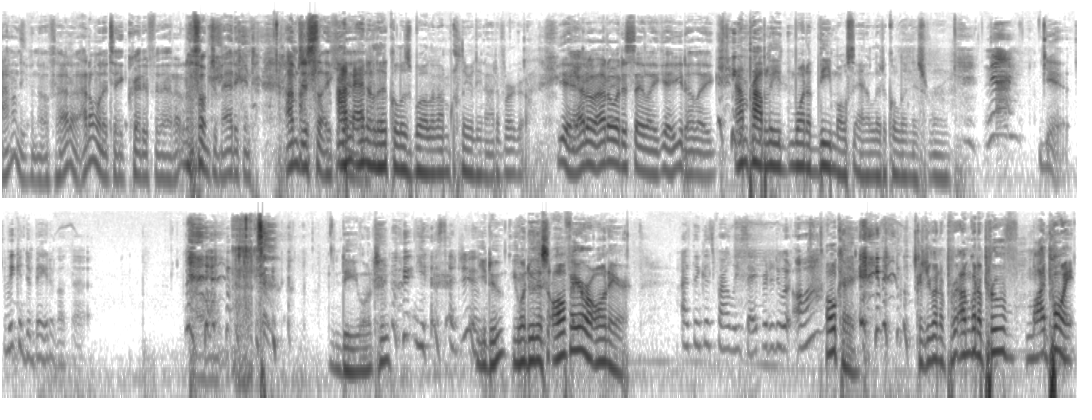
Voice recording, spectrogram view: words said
I don't even know if I don't. I don't want to take credit for that. I don't know if I'm dramatic. And I'm just like I'm analytical as well, and I'm clearly not a Virgo. Yeah, I don't. I don't want to say like yeah, you know, like I'm probably one of the most analytical in this room. Nah, yeah. we can debate about that. Um, do you want to? yes, I do. You do? You want to do this off air or on air? I think it's probably safer to do it off. Okay. Because you're gonna. Pr- I'm gonna prove my point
